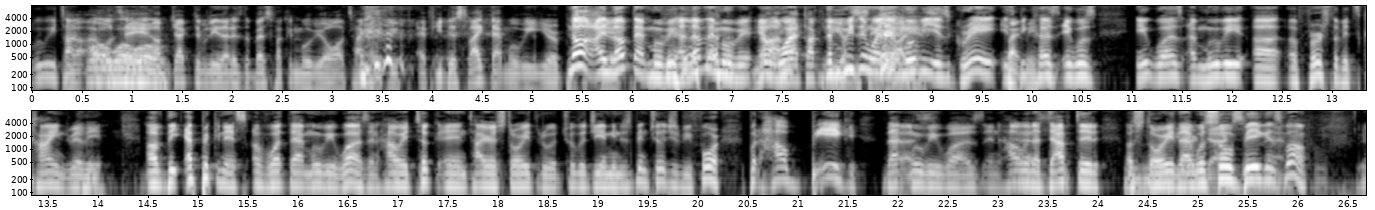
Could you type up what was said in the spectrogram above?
we, we No, talk. I would whoa, say whoa. objectively that is the best fucking movie of all time. If, you, if you dislike that movie, you're No, I love that movie. I love that movie. No, and I'm why, not talking the to you, I'm reason why that movie is great is Fight me. because it was it was a movie uh, a first of its kind, really, Hmm. Of the epicness of what that movie was and how it took an entire story through a trilogy. I mean, there's been trilogies before, but how big that Yes. movie was and how it adapted a story that Peter was so Jackson, big as man. well. And,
